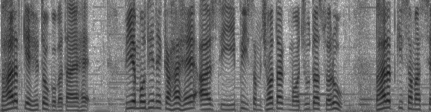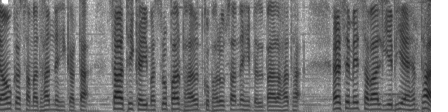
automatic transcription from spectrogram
भारत के हितों को बताया है। पीएम मोदी ने कहा है, आरसीईपी समझौता मौजूदा स्वरूप भारत की समस्याओं का समाधान नहीं करता। साथ ही कई मसलों पर भारत को भरोसा नहीं मिल पा रहा था। ऐसे में सवाल ये भी अहम था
